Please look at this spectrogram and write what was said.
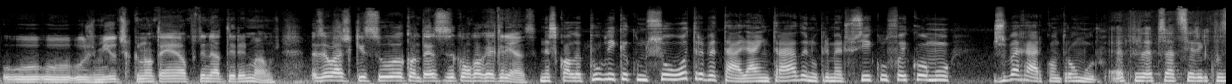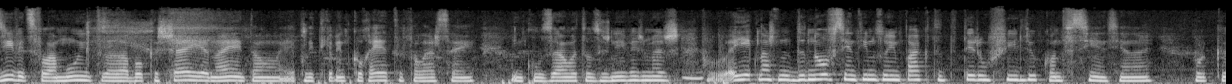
o, o, os miúdos que não têm a oportunidade de ter irmãos. Mas eu acho que isso acontece com qualquer criança. Na escola pública começou outra batalha. À entrada, no primeiro ciclo, foi como esbarrar contra um muro. Apesar de ser inclusiva e de se falar muito, a boca cheia, não é? Então é politicamente correto falar sem inclusão a todos os níveis, mas aí é que nós de novo sentimos o impacto de ter um filho com deficiência, não é? Porque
